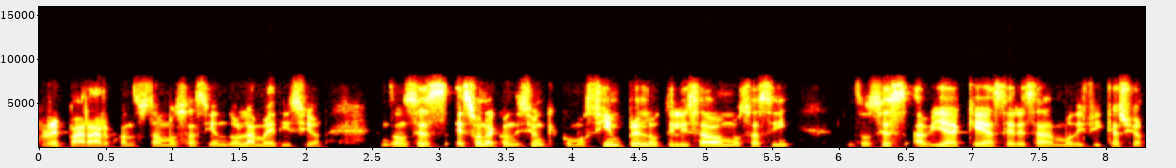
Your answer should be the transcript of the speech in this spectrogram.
reparar cuando estamos haciendo la medición. Entonces, es una condición que como siempre la utilizábamos así, entonces había que hacer esa modificación.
